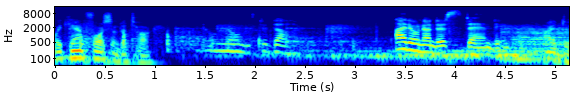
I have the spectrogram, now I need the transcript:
We can't force him to talk. Oh, I don't know, Mr. Dollar. I don't understand him. I do.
